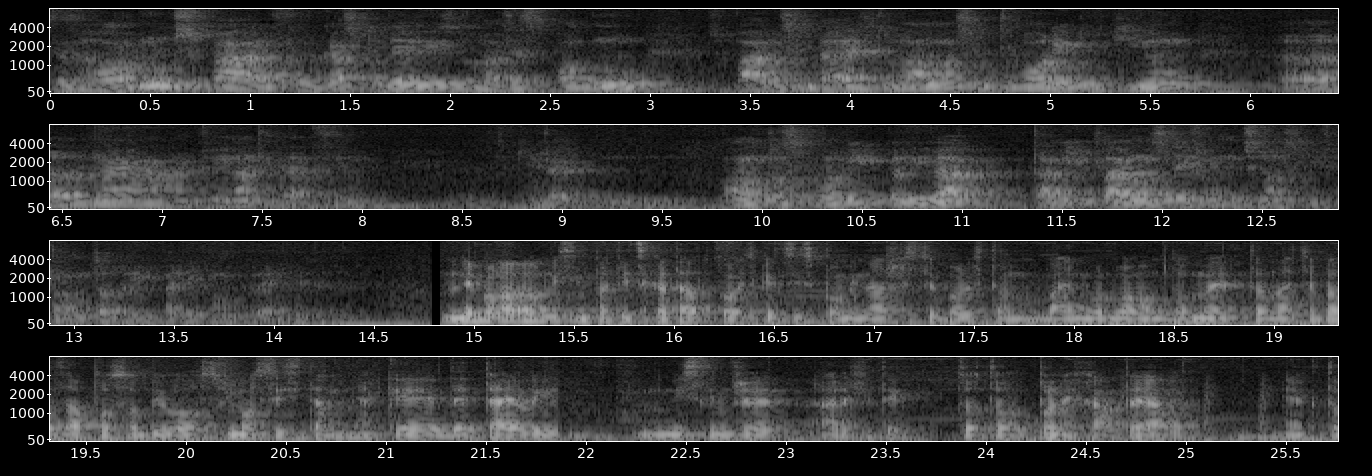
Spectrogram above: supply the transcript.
cez hornú špáru fúka studený vzduch a cez spodnú špáru si bere vzduch a on vlastne tvorí dutinu e, na klimatizáciu. Čiže ono to skôr vyplýva, tá výtvarnosť tej funkčnosti v tomto prípade konkrétne. Mne bola veľmi sympatická tá odpoveď, keď si spomínal, že ste boli v tom Weinmurgovom dome, to na teba zapôsobilo, všimol si si tam nejaké detaily. Myslím, že architekt toto úplne chápe a nejak to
